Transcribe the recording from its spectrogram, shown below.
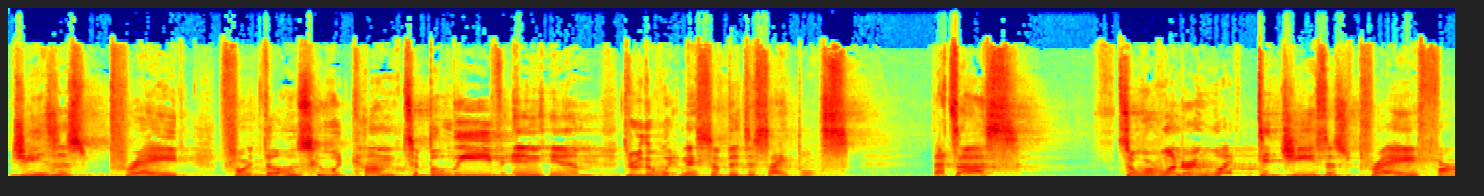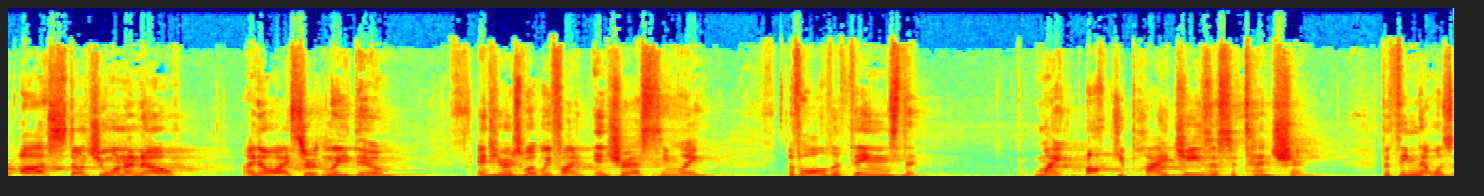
Jesus prayed for those who would come to believe in him through the witness of the disciples. That's us. So we're wondering, what did Jesus pray for us? Don't you want to know? I know I certainly do. And here's what we find interestingly, of all the things that might occupy Jesus' attention, the thing that was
